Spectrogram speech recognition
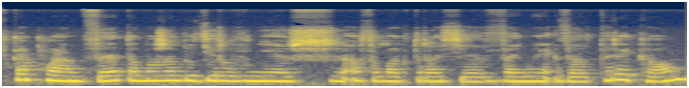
w kapłance to może być również osoba, która się zajmuje ezoteryką.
